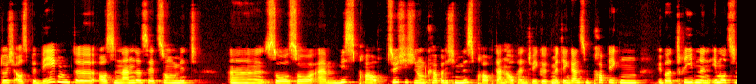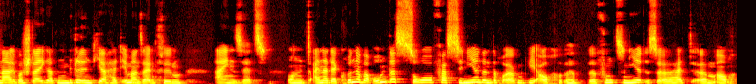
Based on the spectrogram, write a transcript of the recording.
durchaus bewegende Auseinandersetzung mit äh, so so ähm, Missbrauch, psychischen und körperlichen Missbrauch dann auch entwickelt mit den ganzen poppigen, übertriebenen, emotional übersteigerten Mitteln, die er halt immer in seinen Filmen einsetzt. Und einer der Gründe, warum das so faszinierend und doch irgendwie auch äh, äh, funktioniert, ist äh, halt ähm, auch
